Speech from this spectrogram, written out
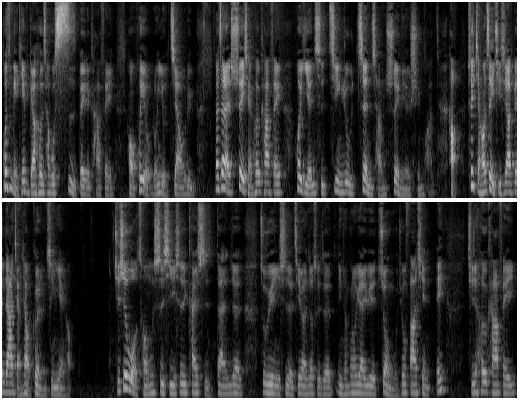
或者每天不要喝超过四杯的咖啡，哦，会有容易有焦虑。那再来睡前喝咖啡会延迟进入正常睡眠的循环。好，所以讲到这里，其实要跟大家讲一下我个人的经验哈。其实我从实习师开始担任住院医师的阶段之后，随着临床工作越来越重，我就发现，哎，其实喝咖啡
